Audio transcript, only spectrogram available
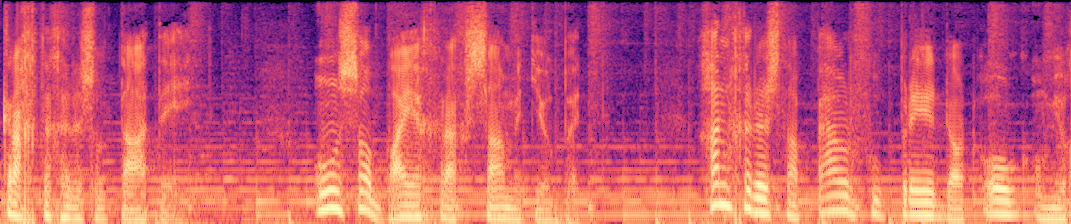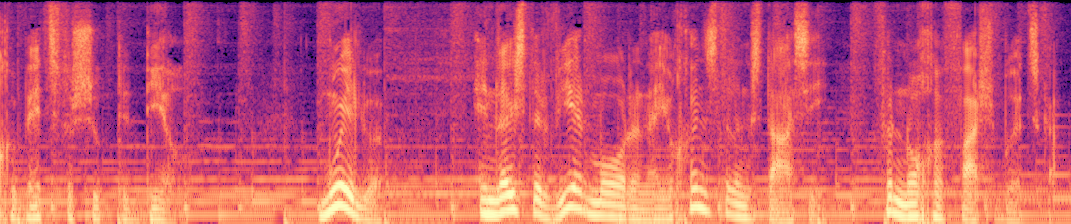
kragtige resultate het. Ons sal baie graag saam met jou bid. Gaan gerus na powerfulprayer.org om jou gebedsversoek te deel. Mooi loop en luister weer môre na jou gunstelingstasie vir nog 'n vars boodskap.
